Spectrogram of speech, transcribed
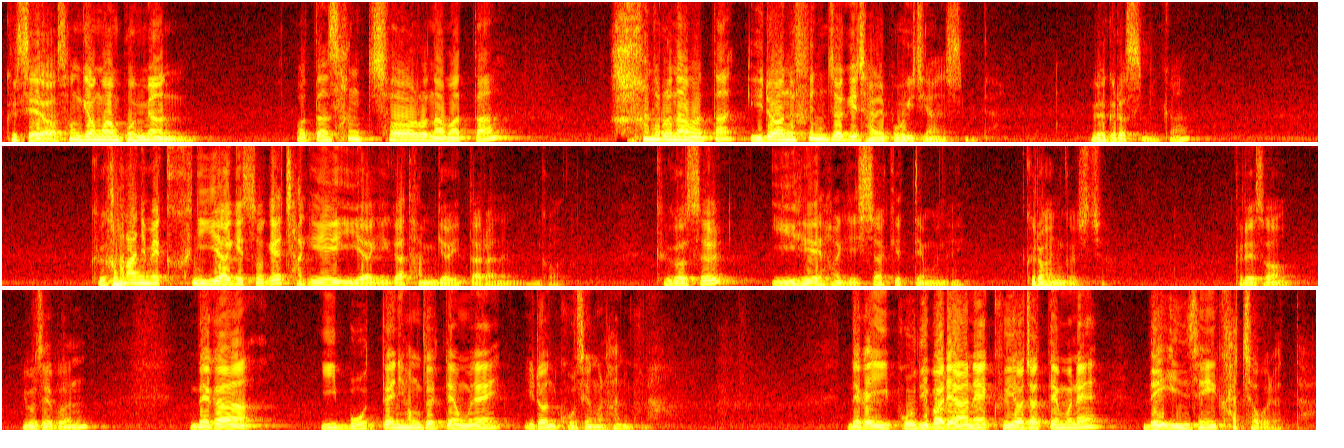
글쎄요 성경만 보면 어떤 상처로 남았다 한으로 남았다 이런 흔적이 잘 보이지 않습니다. 왜 그렇습니까? 그 하나님의 큰 이야기 속에 자기의 이야기가 담겨 있다라는 것 그것을 이해하기 시작했기 때문에 그러한 것이죠. 그래서 요셉은 내가 이 못된 형들 때문에 이런 고생을 하는구나. 내가 이 보디발의 안에 그 여자 때문에 내 인생이 갇혀버렸다.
